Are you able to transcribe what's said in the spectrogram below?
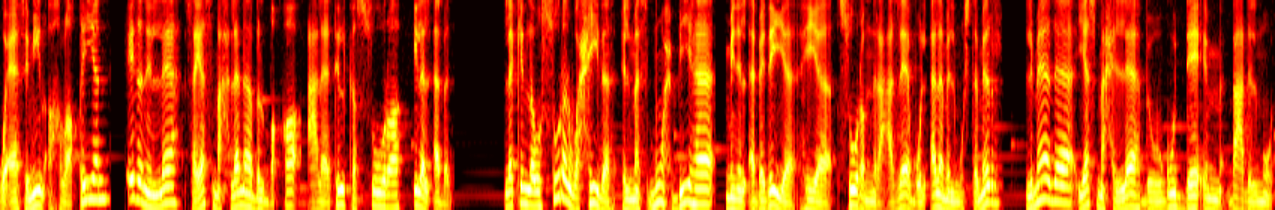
وآثمين أخلاقيا إذا الله سيسمح لنا بالبقاء على تلك الصورة إلى الأبد. لكن لو الصورة الوحيدة المسموح بها من الأبدية هي صورة من العذاب والألم المستمر لماذا يسمح الله بوجود دائم بعد الموت؟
